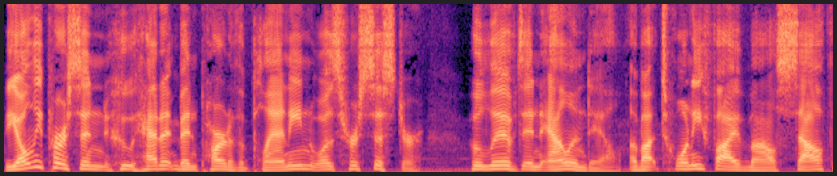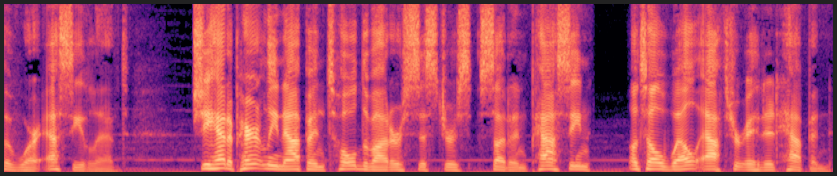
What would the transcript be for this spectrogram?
The only person who hadn't been part of the planning was her sister, who lived in Allendale, about 25 miles south of where Essie lived. She had apparently not been told about her sister's sudden passing until well after it had happened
